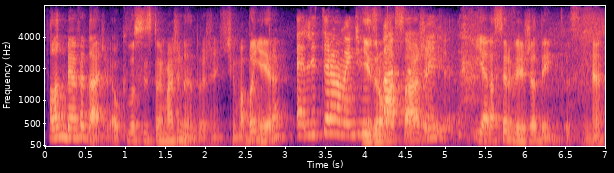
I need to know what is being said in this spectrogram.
Falando bem a verdade, é o que vocês estão imaginando. A gente tinha uma banheira, É literalmente um hidromassagem e era cerveja dentro, assim, né?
